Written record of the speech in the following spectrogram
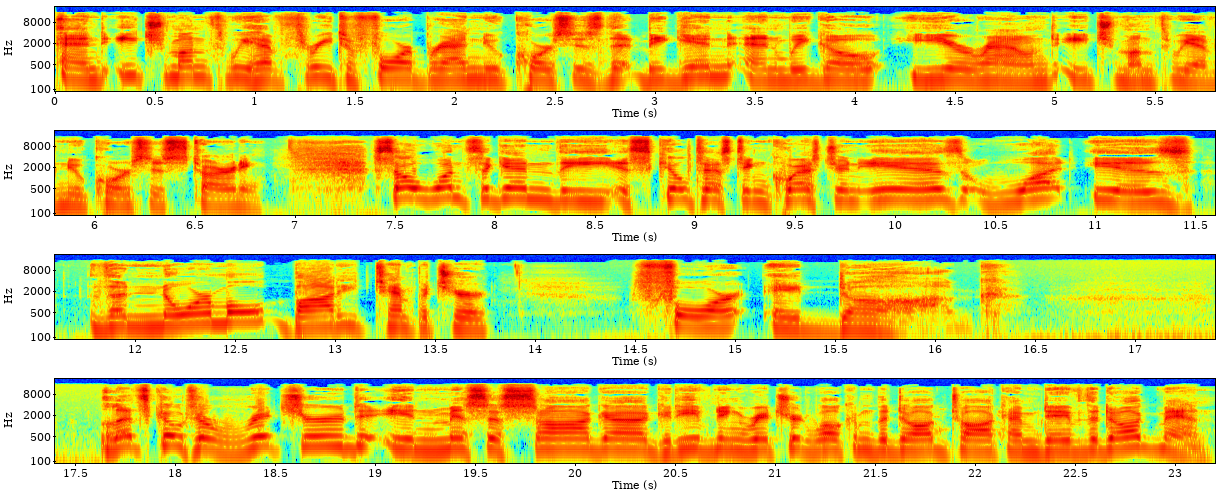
and each month we have 3 to 4 brand new courses that begin and we go year round each month we have new courses starting. So once again the skill testing question is what is the normal body temperature for a dog. Let's go to Richard in Mississauga. Good evening, Richard. Welcome to the Dog Talk. I'm Dave the Dog Man.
